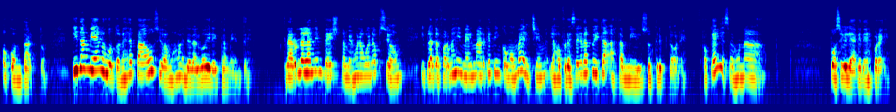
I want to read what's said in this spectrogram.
o contacto, y también los botones de pago si vamos a vender algo directamente. Crear una landing page también es una buena opción y plataformas de email marketing como MailChimp las ofrece gratuita hasta mil suscriptores. ¿Ok? Esa es una posibilidad que tienes por ahí.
